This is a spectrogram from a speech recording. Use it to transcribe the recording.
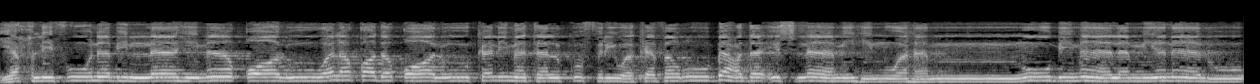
يحلفون بالله ما قالوا ولقد قالوا كلمة الكفر وكفروا بعد إسلامهم وهموا بما لم ينالوا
